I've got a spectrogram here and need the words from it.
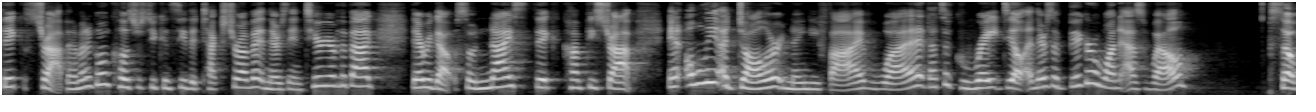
thick strap. And I'm going to go in closer so you can see the texture of it. And there's the interior of the bag. There we go. So nice, thick, comfy strap. And only a dollar ninety-five. What? That's a great deal. And there's a bigger one as well so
